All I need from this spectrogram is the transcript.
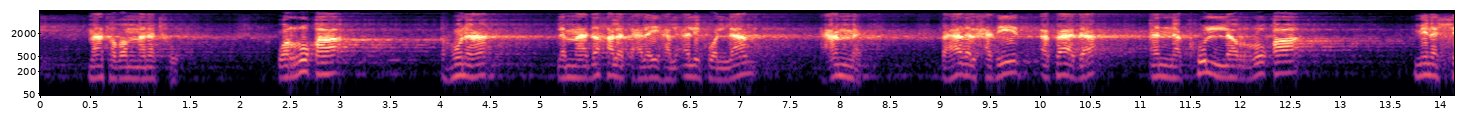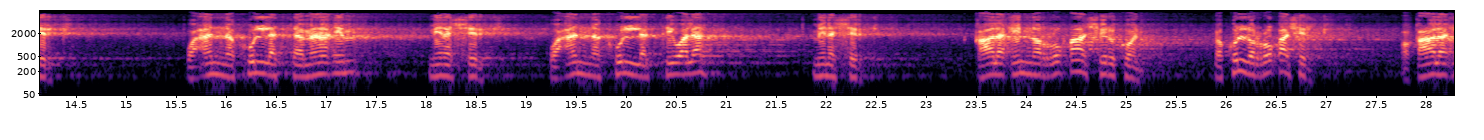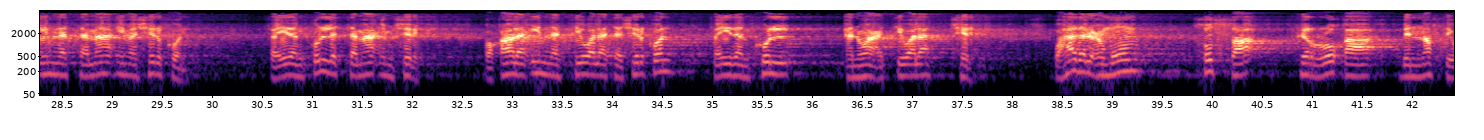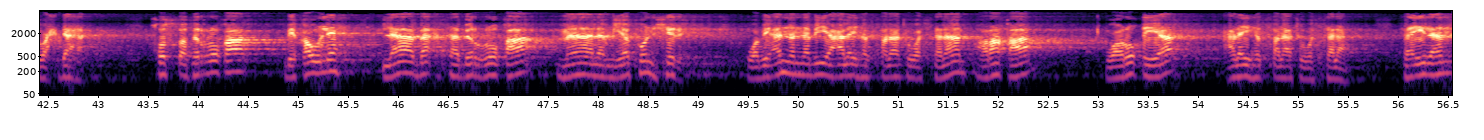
ما تضمنته. والرقى هنا لما دخلت عليها الألف واللام عمت. فهذا الحديث أفاد أن كل الرقى من الشرك وأن كل التمائم من الشرك وأن كل التولة من الشرك. قال إن الرقى شرك فكل الرقى شرك. وقال إن التمائم شرك فإذا كل التمائم شرك. وقال إن التولة شرك فإذا كل أنواع التولة شرك. وهذا العموم خص في الرقى بالنص وحدها. خص في الرقى بقوله لا بأس بالرقى ما لم يكن شرك. وبأن النبي عليه الصلاة والسلام رقى ورقي عليه الصلاة والسلام. فإذا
